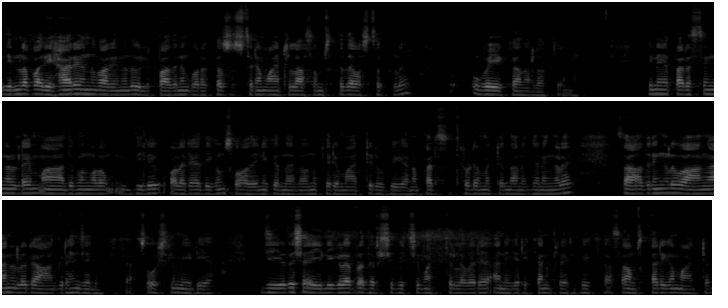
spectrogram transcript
ഇതിനുള്ള പരിഹാരം എന്ന് പറയുന്നത് ഉൽപ്പാദനം കുറയ്ക്കുക സുസ്ഥിരമായിട്ടുള്ള അസംസ്കൃത വസ്തുക്കൾ ഉപയോഗിക്കുക എന്നുള്ളതൊക്കെയാണ്. പിന്നെ പരസ്യങ്ങളുടെ മാധ്യമങ്ങളും ഇതിൽ വളരെയധികം സ്വാധീനിക്കുന്നുണ്ട് പെരുമാറ്റ രൂപീകരണം. പരസ്യത്തിലൂടെ മറ്റെന്താണ്? ജനങ്ങളെ സാധനങ്ങൾ വാങ്ങാനുള്ളൊരു ആഗ്രഹം ജനിപ്പിക്കുക. സോഷ്യൽ മീഡിയ ജീവിതശൈലികളെ പ്രദർശിപ്പിച്ച് മറ്റുള്ളവരെ അനുകരിക്കാൻ പ്രേരിപ്പിക്കുക. സാംസ്കാരിക മാറ്റം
